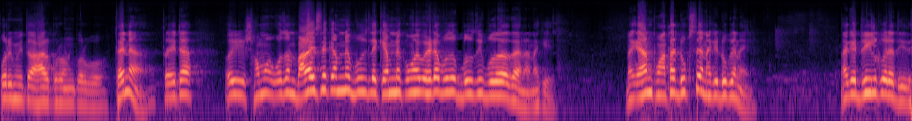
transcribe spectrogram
পরিমিত আহার গ্রহণ করব, তাই না? তো এটা ওই সম, ওজন বাড়াইছে কেমনে বুঝলে, কেমনে কমাইবো এটা বুঝ- বুঝি যায় না, নাকি? নাকি এখন মাথায় ঢুকছে নাকি ঢুকে নেই? নাকি ড্রিল করে দিই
